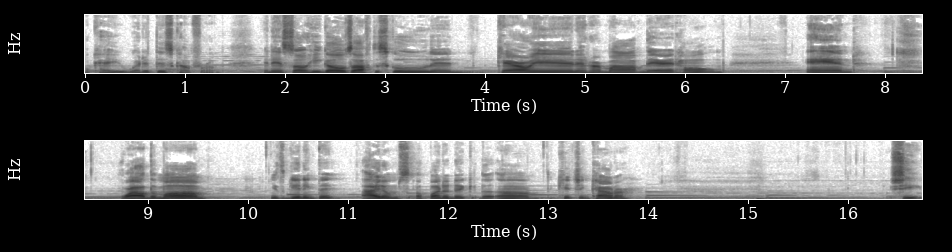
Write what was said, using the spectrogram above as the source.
okay, where did this come from? And then so he goes off to school, and Carol Ann and her mom they're at home, and while the mom is getting the items up under the the, um, the kitchen counter, she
